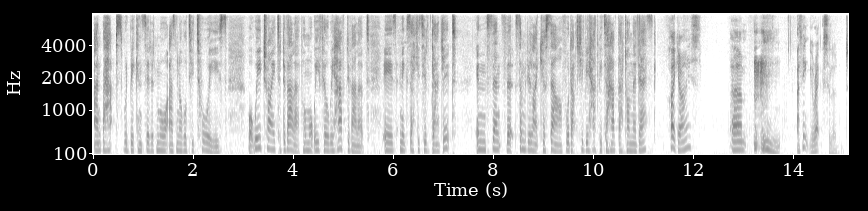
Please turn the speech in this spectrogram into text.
and perhaps would be considered more as novelty toys. What we try to develop and what we feel we have developed is an executive gadget in the sense that somebody like yourself would actually be happy to have that on their desk. Hi, guys. Um, I think you're excellent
